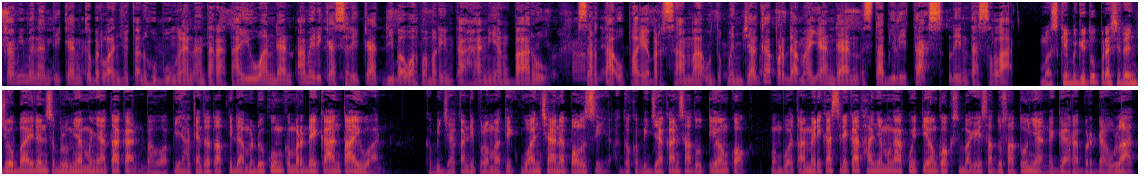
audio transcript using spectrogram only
Kami menantikan keberlanjutan hubungan antara Taiwan dan Amerika Serikat di bawah pemerintahan yang baru, serta upaya bersama untuk menjaga perdamaian dan stabilitas lintas selat. Meski begitu, Presiden Joe Biden sebelumnya menyatakan bahwa pihaknya tetap tidak mendukung kemerdekaan Taiwan. Kebijakan diplomatik One China Policy atau kebijakan satu Tiongkok membuat Amerika Serikat hanya mengakui Tiongkok sebagai satu-satunya negara berdaulat.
